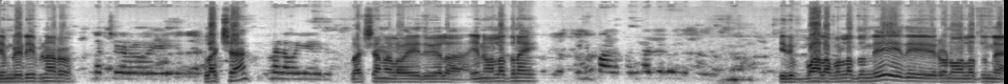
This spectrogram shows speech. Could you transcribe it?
ఏం రెడీ అయిపోయినారు లక్ష? లక్ష నలభై ఐదు వేల. ఎన్ని వందలు అవుతున్నాయి? ఇది పాల అవుతుంది ఇది రెండు వందలు అవుతుంది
